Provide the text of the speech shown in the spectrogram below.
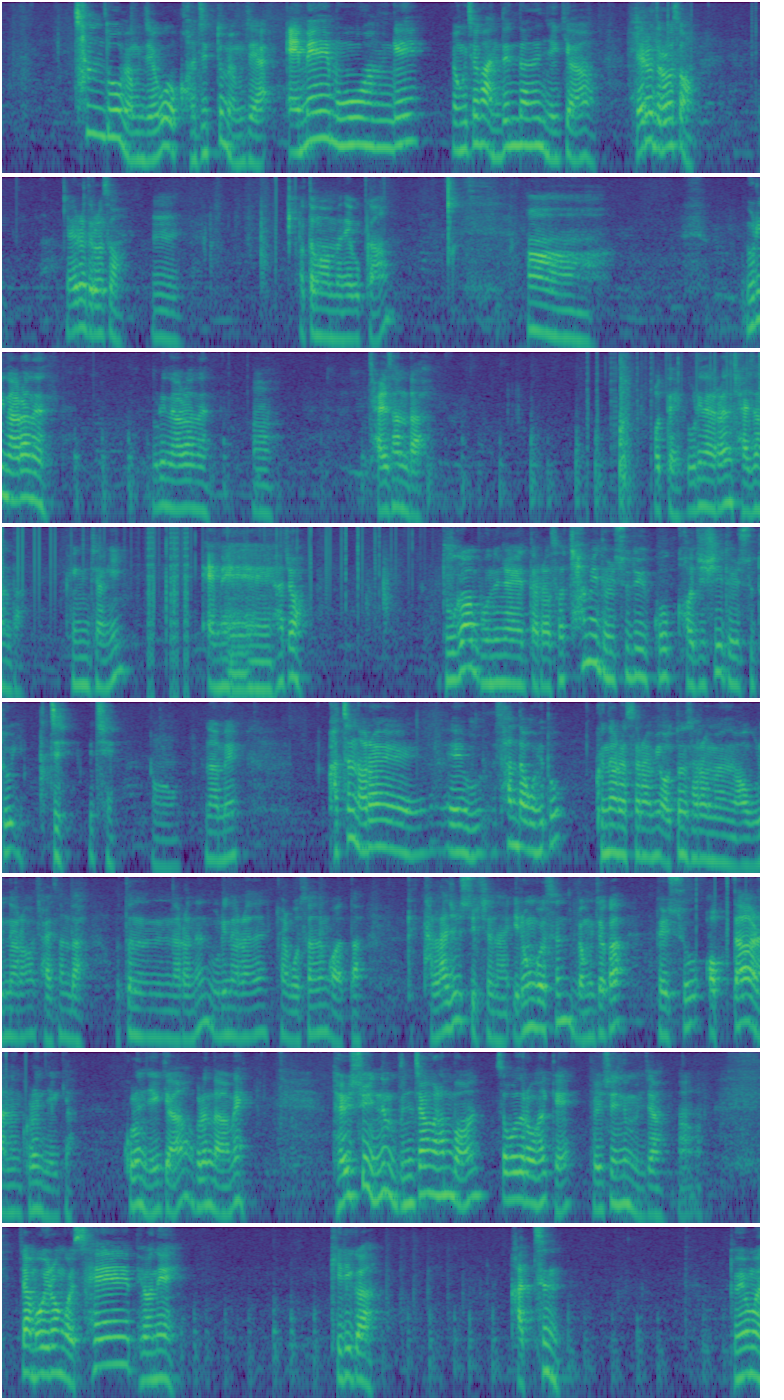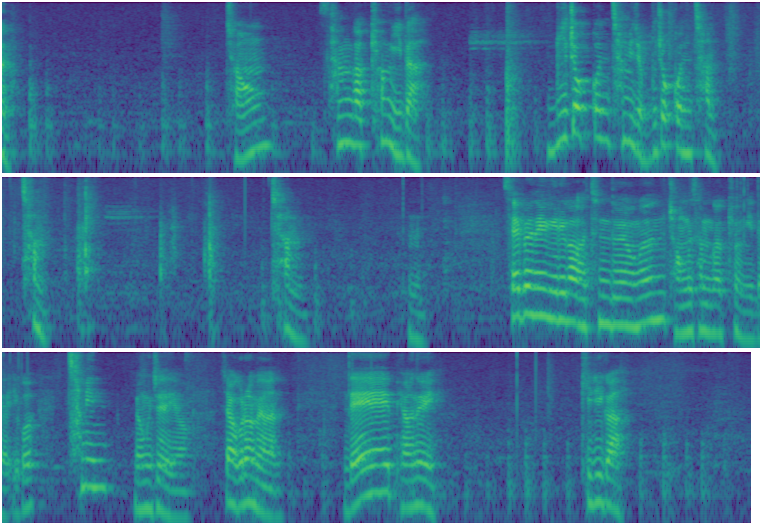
참도 명제고 거짓도 명제야 애매모호한 게 명제가 안 된다는 얘기야 예를 들어서 예를 들어서 음 어떤 거 한번 해볼까? 어 우리나라는 우리나라는 어, 잘 산다 어때? 우리나라는 잘 산다 굉장히 애매하죠? 누가 보느냐에 따라서 참이 될 수도 있고 거짓이 될 수도 있지. 그치? 어, 그 다음에 같은 나라에 우- 산다고 해도 그 나라 사람이 어떤 사람은 아, 우리나라가 잘 산다. 어떤 나라는 우리나라는 잘 못 사는 것 같다. 달라질 수 있잖아. 이런 것은 명제가 될 수 없다라는 그런 얘기야. 그런 얘기야. 그런 다음에 될 수 있는 문장을 한번 써보도록 할게. 될 수 있는 문장. 어. 자뭐 이런 거 세 변의 길이가 같은 도형은 정삼각형이다. 무조건 참이죠. 무조건 참. 참. 참. 음. 세 변의 길이가 같은 도형은 정삼각형이다. 이거 참인 명제예요. 자, 그러면 네 변의 길이가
